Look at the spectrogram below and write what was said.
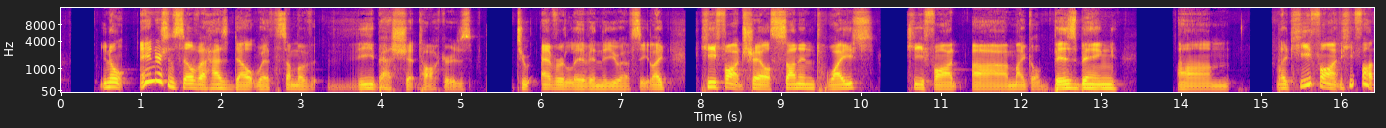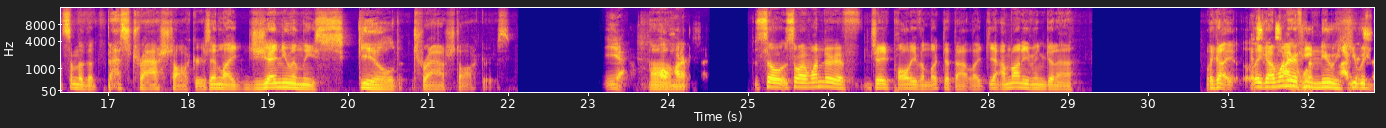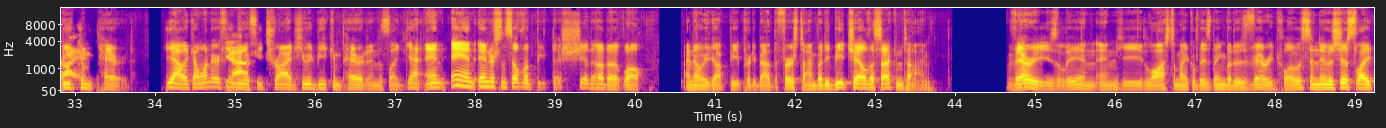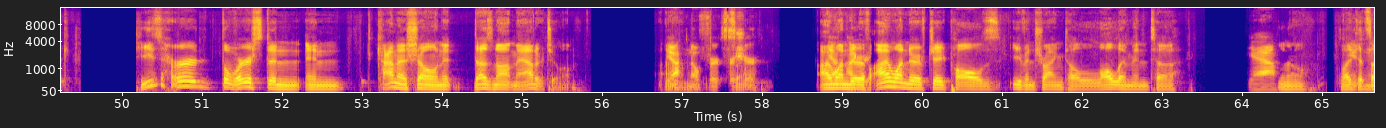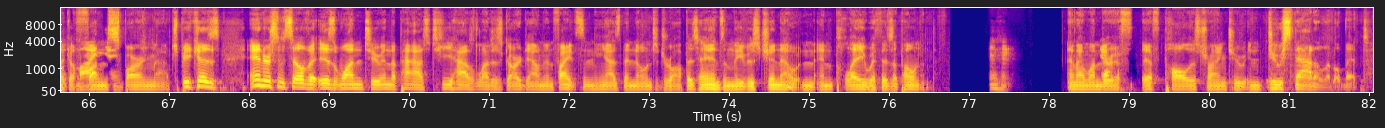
you know, Anderson Silva has dealt with some of the best shit talkers to ever live in the UFC. Like he fought Chael Sonnen twice. He fought uh, Michael Bisping. Um, like he fought he fought some of the best trash talkers and like genuinely skilled trash talkers. Yeah. oh, Um, 100%. so so I wonder if Jake Paul even looked at that like yeah I'm not even gonna like I like I wonder if he knew he would be compared yeah like I wonder if he Yeah. knew if he tried he would be compared and it's like yeah and and Anderson Silva beat the shit out of well I know he got beat pretty bad the first time but he beat Chael the second time very easily, and and he lost to Michael Bisping, but it was very close, and it was just like he's heard the worst and and kind of shown it does not matter to him. Yeah, Um, no, for for so sure. I Yeah, I wonder if. I wonder if Jake Paul's even trying to lull him into Yeah, you know like Using it's like a fun games. sparring match because Anderson Silva is one to in the past he has let his guard down in fights and he has been known to drop his hands and leave his chin out and, and play with his opponent. Mhm. And I wonder Yeah. if if Paul is trying to induce that a little bit.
